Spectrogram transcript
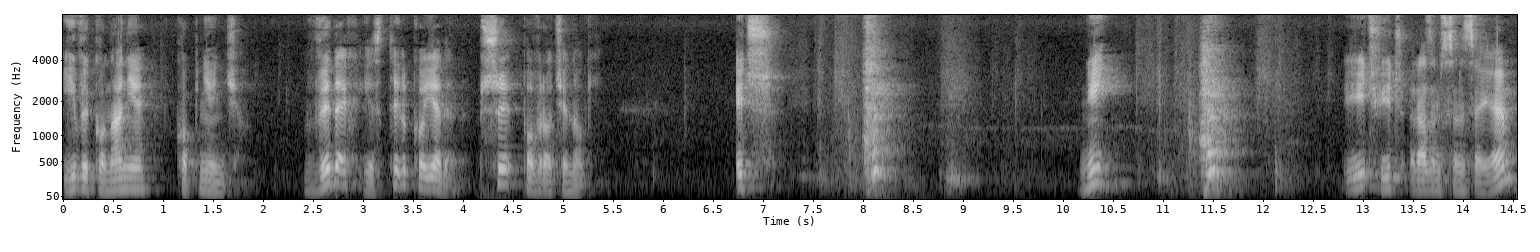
i wykonanie kopnięcia. Wydech jest tylko jeden przy powrocie nogi. Ich. Ni. I ćwicz razem z sensejem.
